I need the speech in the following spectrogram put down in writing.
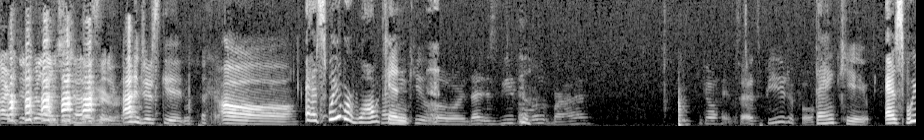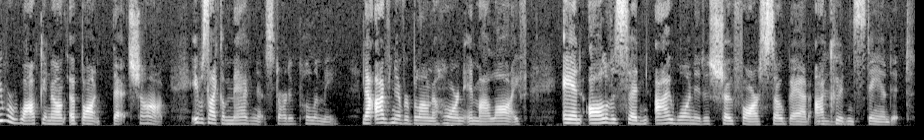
I didn't realize This you had right it sitting here. there. I'm just kidding. Oh, as we were walking thank you, Lord. That is beautiful, Look, bride. Go ahead. That's beautiful. Thank you. As we were walking on up on that shop, it was like a magnet started pulling me. Now I've never blown a horn in my life, and all of a sudden I wanted a shofar so bad I mm. couldn't stand it,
